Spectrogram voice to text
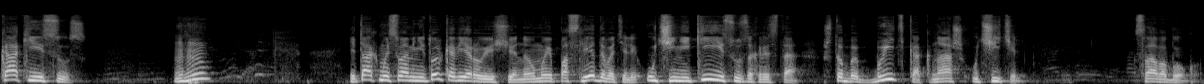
как Иисус. Угу. Итак, мы с вами не только верующие, но мы последователи, ученики Иисуса Христа, чтобы быть как наш учитель. Слава Богу.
